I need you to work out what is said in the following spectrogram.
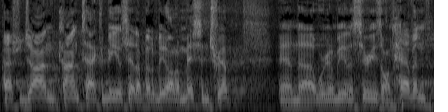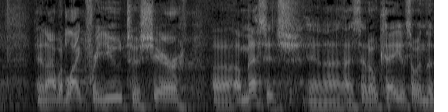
Pastor John contacted me and said, I'm going to be on a mission trip, and uh, we're going to be in a series on heaven, and I would like for you to share uh, a message. And I, I said, okay. And so, in the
